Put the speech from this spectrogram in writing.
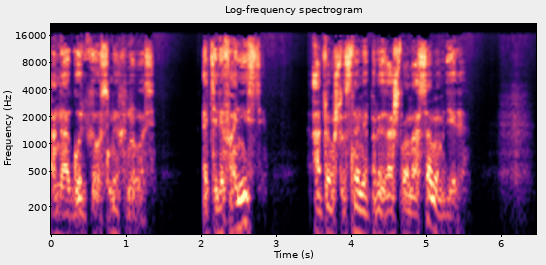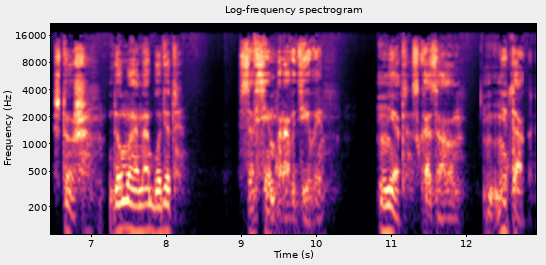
Она горько усмехнулась. О телефонисте? о том, что с нами произошло на самом деле? Что ж, думаю, она будет совсем правдивой. «Нет», — сказал он, — «не так».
